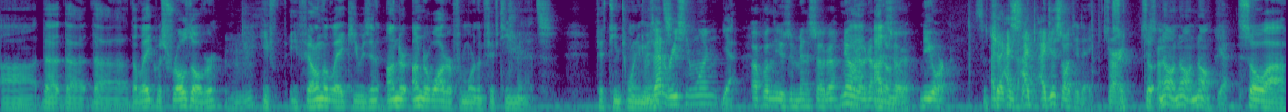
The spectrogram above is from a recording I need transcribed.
uh, the, the, the, the lake was froze over. Mm-hmm. He, he fell in the lake. He was in, under underwater for more than 15 minutes. 15, 20 minutes. Was that a recent one? Yeah. Up on the news in Minnesota? No, no, not I Minnesota. New York. So I- check I, this I, out. I just saw it today. Sorry. So, Just- no, no, no. Yeah. So uh,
